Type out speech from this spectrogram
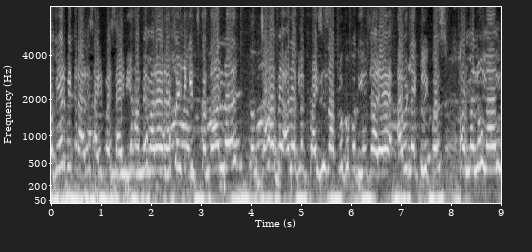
अवेयर भी करा रहे हैं साइड बाय साइड यहाँ पे हमारा रेफल टिकट्स का कॉर्नर जहाँ पे अलग अलग प्राइजेस आप लोगों को दिए जा रहे हैं। I would like to request Harmanu ma'am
